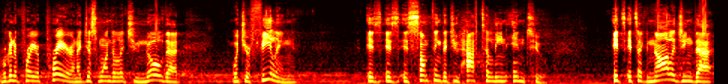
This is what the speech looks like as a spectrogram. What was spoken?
we're going to pray a prayer, and I just wanted to let you know that what you're feeling is, is, is something that you have to lean into. It's, it's acknowledging that,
